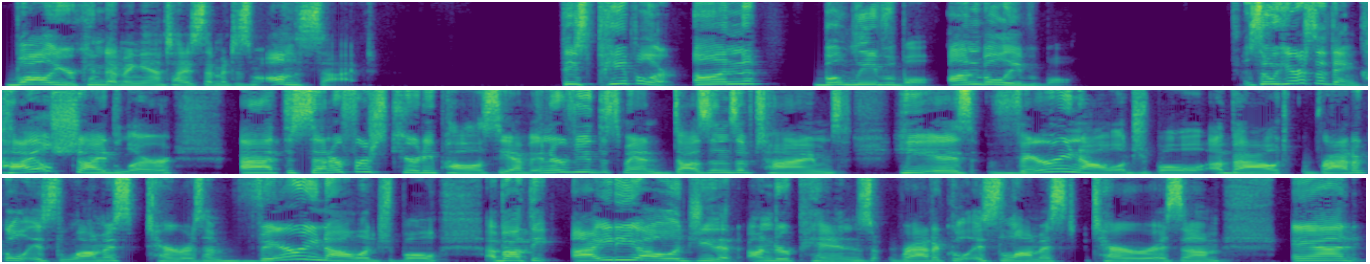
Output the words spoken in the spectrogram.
while you're condemning anti-semitism on the side. These people are unbelievable unbelievable so here's the thing Kyle Shideler at the Center for Security Policy, I've interviewed this man dozens of times. He is very knowledgeable about radical Islamist terrorism, very knowledgeable about the ideology that underpins radical Islamist terrorism. And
